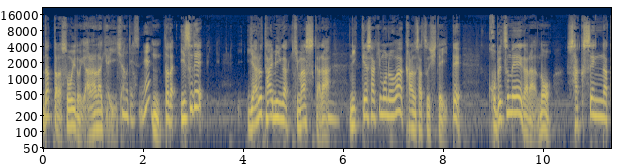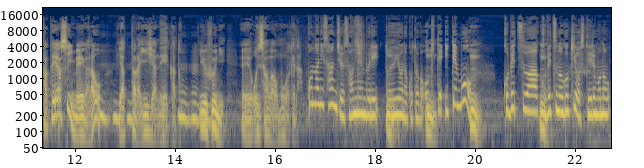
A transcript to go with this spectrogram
だったらそういうのやらなきゃいいじゃん。そうですね。うん。ただ、いずれ、やるタイミングが来ますから、うん、日経先物は観察していて、個別銘柄の作戦が立てやすい銘柄をやったらいいじゃねえかというふうに、えー、おじさんは思うわけだ。こんなに33年ぶりというようなことが起きていても、うんうん、個別は個別の動きをしているもの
